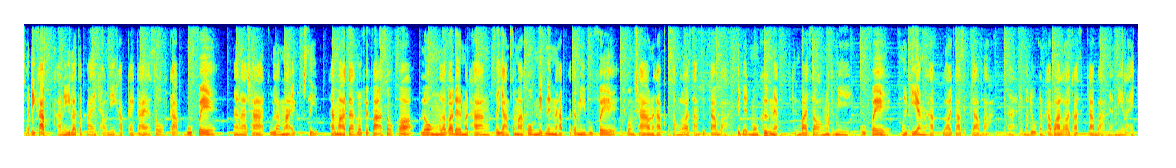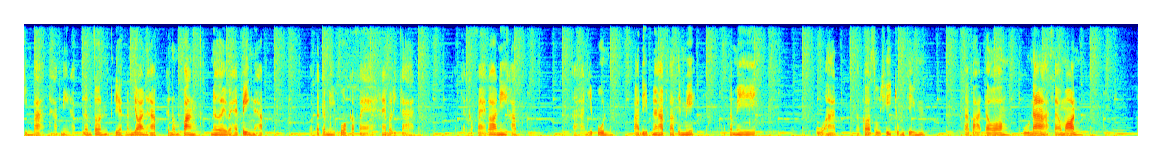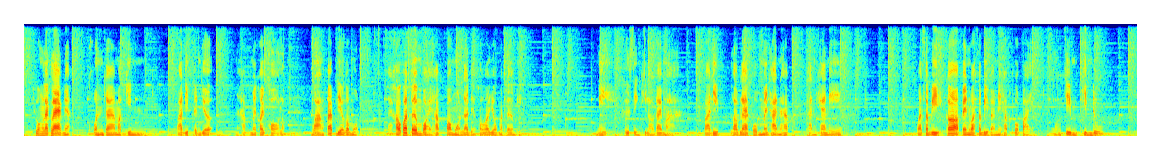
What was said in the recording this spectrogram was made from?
สวัสดีครับ คราวนี้เราจะไปแถวนี้ครับ ใกล้ๆอโศกกับบุฟเฟ่ต์นานาชาติอุลามาเอ็กซ์คลูซีฟถ้ามาจากรถไฟฟ้าอโศกก็ลงแล้วก็เดินมาทางสยามสมาคมนิดนึงนะครับ ก็จะมีบุฟเฟ่ต์ช่วงเช้านะครับ 239 บาท 11โมงครึ่งเนี่ย ถึงบ่าย 2 มันจะมีบุฟเฟ่ต์มื้อเที่ยงนะครับ 199 บาทอ่าเดี๋ยวมาดูกันครับว่า 199 บาทเนี่ยมีอะไรให้กินบ้างนะครับนี่ครับ เริ่มต้นเรียกน้ำย่อยนะครับ ขนมปังเนยไว้ให้ปิ้งนะครับ แล้วก็จะมีพวกกาแฟให้บริการ จากกาแฟก็นี่ครับ อาหารญี่ปุ่นปลาดิบนะครับซาซิมิแล้วก็มีปูอัดแล้วก็ซูชิจุ๋มจิ๋มซาบะดองทูน่าแซลมอน ช่วงแรก ๆ เนี่ย คนจะมากินปลาดิบกันเยอะนะครับ ไม่ค่อยพอหรอก วางแป๊บเดียวก็หมด แต่เขาก็เติมบ่อยครับ พอหมดแล้วเดี๋ยวเขาก็ยกมาเติมอีก นี่คือสิ่งที่เราได้มา ปลาดิบรอบแรกผมไม่ทันนะครับ ทันแค่นี้ วาซาบิก็เป็นวาซาบิแบบนี้ครับ ทั่วไปลองจิ้มกินดู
